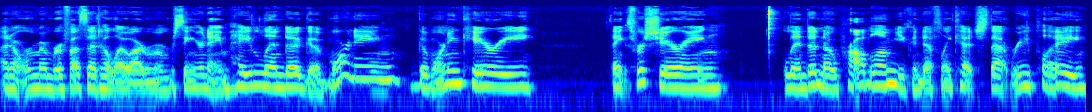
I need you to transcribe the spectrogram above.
I don't remember if I said hello. I remember seeing your name. Hey, Linda, good morning. Good morning, Carrie. Thanks for sharing. Linda, no problem. You can definitely catch that replay.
